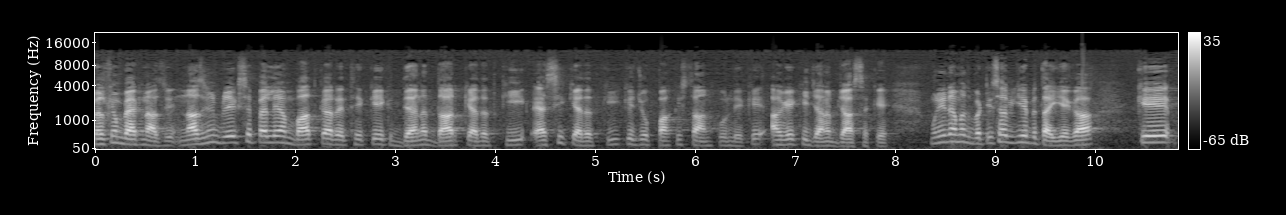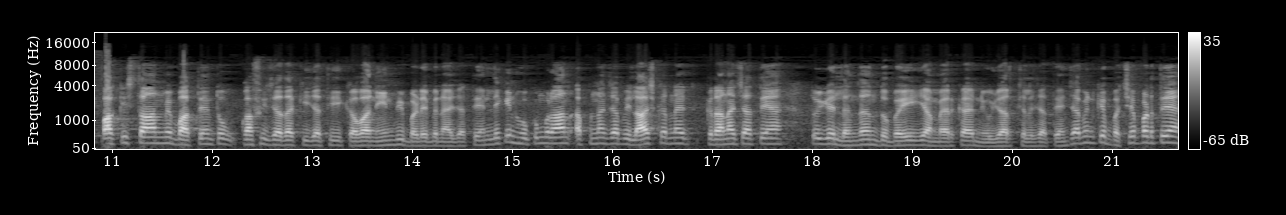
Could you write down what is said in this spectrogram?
ویلکم بیک ناظرین ناظرین بریک سے پہلے ہم بات کر رہے تھے کہ ایک دیانتدار قیادت کی، ایسی قیادت کی کہ جو پاکستان کو لے کے آگے کی جانب جا سکے۔ منیر احمد بٹی صاحب، یہ بتائیے گا کہ پاکستان میں باتیں تو کافی زیادہ کی جاتی قوانین بھی بڑے بنائے جاتے ہیں، لیکن حکمران اپنا جب علاج کرنا کرانا چاہتے ہیں تو یہ لندن، دبئی یا امریکہ، نیو یارک چلے جاتے ہیں۔ جب ان کے بچے پڑھتے ہیں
